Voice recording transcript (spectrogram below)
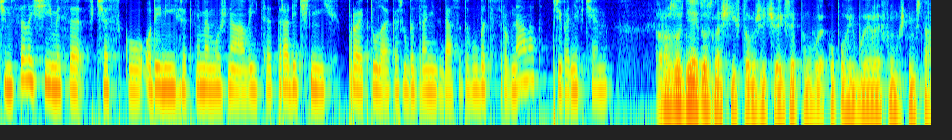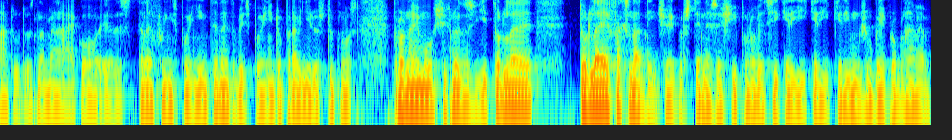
Čem se liší mise v Česku od jiných, řekněme možná více tradičních projektů lékařů bez hranic? Dá se to vůbec srovnávat? Případně v čem? Rozhodně je to značí v tom, že člověk se jako pohybuje ve funkčním státu, to znamená jako telefonní spojení, internetové spojení, dopravní dostupnost, pronajmout, všechno zařídit. Tohle tohle je fakt snadný, člověk prostě neřeší plno věcí, který, který, který můžou být problémem.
